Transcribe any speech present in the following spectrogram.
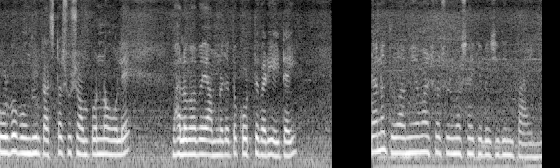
করব বন্ধুর কাজটা সুসম্পন্ন হলে। ভালোভাবে আমরা যাতে করতে পারি এইটাই। জানো তো, আমি আমার শ্বশুরমশাইকে বেশি দিন পাইনি।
